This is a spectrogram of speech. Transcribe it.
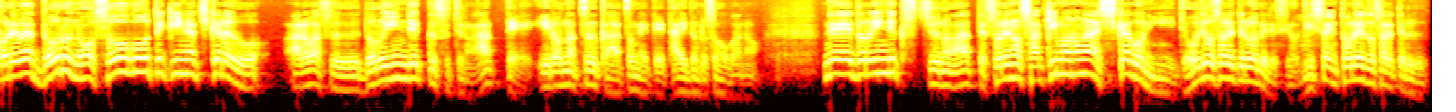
これはドルの総合的な力を表すドルインデックスっていうのがあって、いろんな通貨集めて、タイドル相場の。で、ドルインデックスっていうのがあって、それの先物がシカゴに上場されてるわけですよ。実際にトレードされてる。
